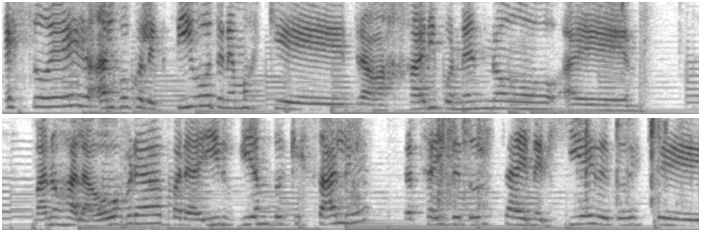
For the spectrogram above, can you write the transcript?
esto es algo colectivo, tenemos que trabajar y ponernos eh, manos a la obra para ir viendo qué sale, ¿cachai? De toda esta energía y de todo este,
